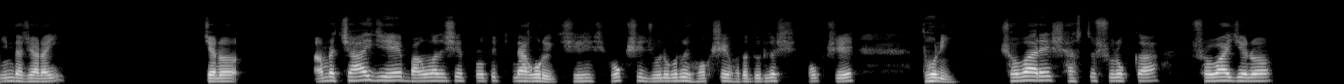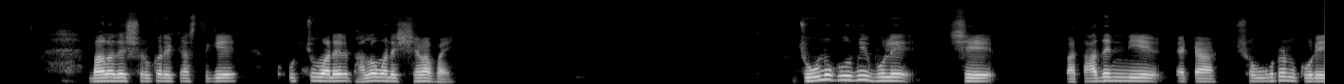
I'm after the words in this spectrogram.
নিন্দা জানাই। যেন আমরা চাই যে বাংলাদেশের প্রতিটি নাগরিক সে হোক সে যৌনকর্মী, হোক সে হতদরিদ্র, হোক সে ধনী, সবারই স্বাস্থ্য সুরক্ষা সবাই যেন বাংলাদেশ সরকারের কাছ থেকে উচ্চমানের ভালো মানের সেবা পায়। যৌনকর্মী বলে সে বা তাদের নিয়ে একটা সংগঠন করে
